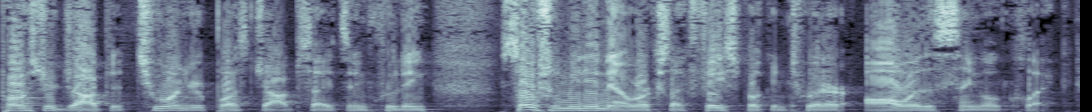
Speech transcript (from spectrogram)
Post your job to 200 plus job sites, including social media networks like Facebook and Twitter, all with a single click.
